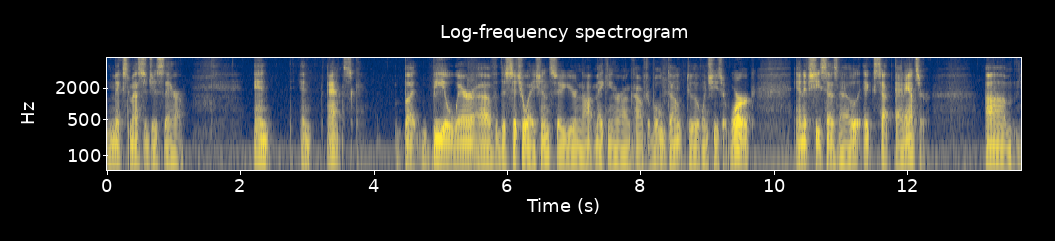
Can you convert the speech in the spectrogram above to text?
mixed messages there. And and ask but be aware of the situation so you're not making her uncomfortable. Don't do it when she's at work. And if she says no, accept that answer. Um,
